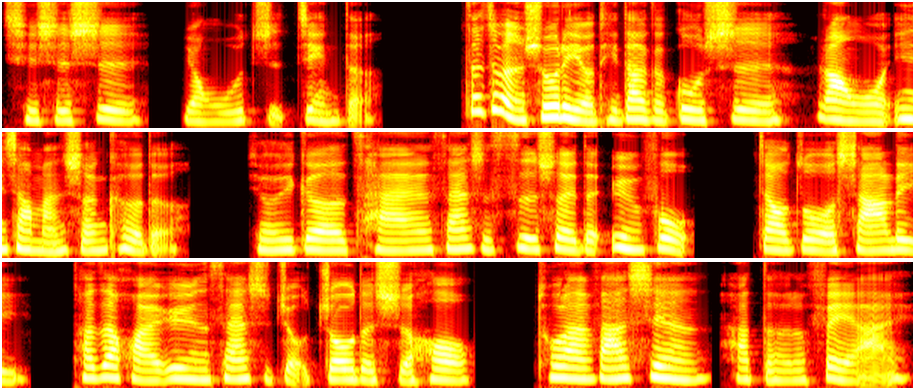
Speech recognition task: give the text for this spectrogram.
其实是永无止境的。在这本书里有提到一个故事，让我印象蛮深刻的。有一个才三十四岁的孕妇，叫做莎莉，她在怀孕三十九周的时候，突然发现她得了肺癌。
